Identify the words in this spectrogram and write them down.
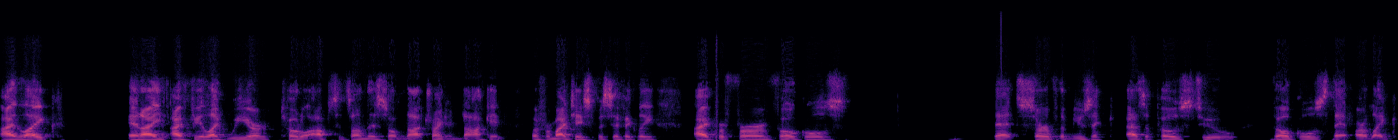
I like and I I feel like we are total opposites on this, so I'm not trying to knock it, but for my taste specifically, I prefer vocals that serve the music as opposed to vocals that are like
